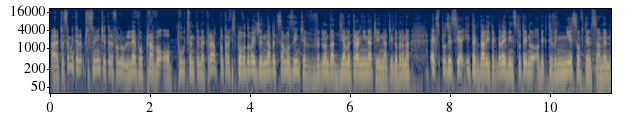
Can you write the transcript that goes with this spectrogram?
e, czasami te, przesunięcie telefonu lewo-prawo o pół centymetra potrafi spowodować, że nawet samo zdjęcie wygląda diametralnie inaczej, inaczej dobrana ekspozycja i tak dalej, i tak dalej, więc tutaj no, obiektywy nie są w tym samym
